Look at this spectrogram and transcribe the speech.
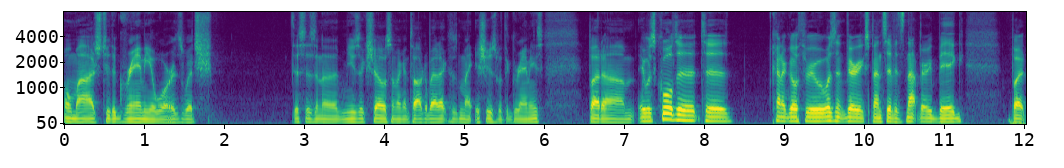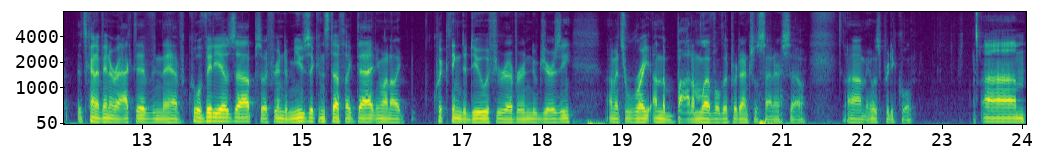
a, homage to the Grammy Awards, which this isn't a music show, so I'm not gonna talk about it because my issues with the Grammys. But um, it was cool to to kind of go through. It wasn't very expensive. It's not very big, but it's kind of interactive, and they have cool videos up. So if you're into music and stuff like that, and you want to like quick thing to do if you're ever in New Jersey, um, it's right on the bottom level of the Prudential Center, so um, it was pretty cool. Um,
